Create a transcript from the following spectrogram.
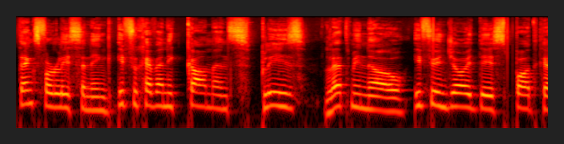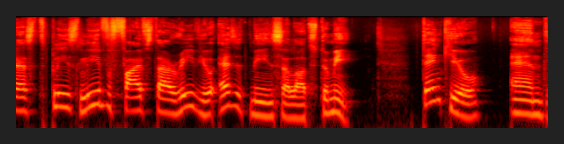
Thanks for listening. If you have any comments, please let me know. If you enjoyed this podcast, please leave a five star review as it means a lot to me. Thank you, and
